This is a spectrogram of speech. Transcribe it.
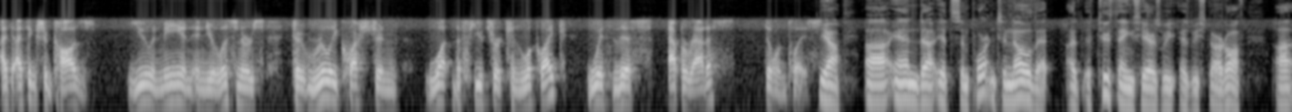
I, I, think should cause you and me and, and your listeners to really question what the future can look like with this apparatus still in place. Yeah, uh, and uh, it's important to know that uh, two things here as we as we start off. Uh,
